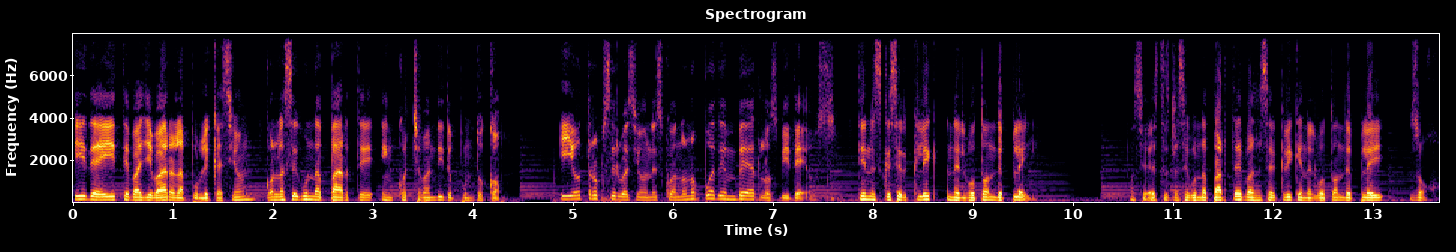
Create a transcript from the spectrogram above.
Y de ahí te va a llevar a la publicación con la segunda parte en cochabandido.com. Y otra observación es cuando no pueden ver los videos. Tienes que hacer clic en el botón de play. O sea, esta es la segunda parte, vas a hacer clic en el botón de play rojo.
